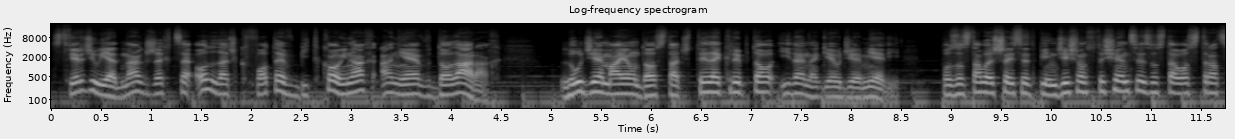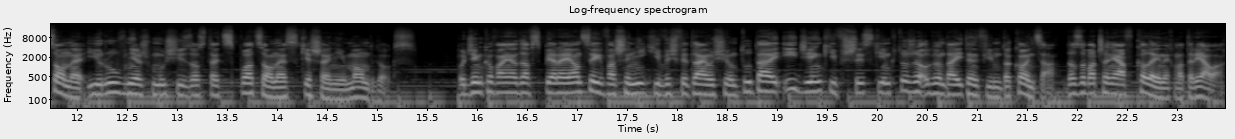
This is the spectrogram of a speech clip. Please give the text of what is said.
Stwierdził jednak, że chce oddać kwotę w bitcoinach, a nie w dolarach. Ludzie mają dostać tyle krypto, ile na giełdzie mieli. Pozostałe 650 tysięcy zostało stracone i również musi zostać spłacone z kieszeni Mt. Podziękowania dla wspierających, wasze niki wyświetlają się tutaj i dzięki wszystkim, którzy oglądali ten film do końca. Do zobaczenia w kolejnych materiałach.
